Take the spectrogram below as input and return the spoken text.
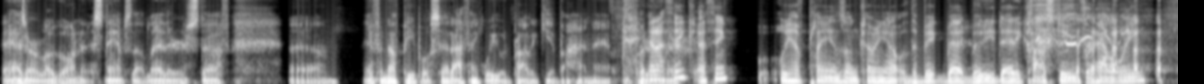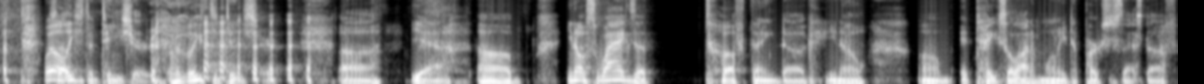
that has our logo on it. That stamps that leather and stuff. Um, if enough people said, I think we would probably get behind that. It And I there. think I think we have plans on coming out with the big bad booty daddy costume for Halloween. Well, So- at least a t-shirt, or at least a t-shirt. uh, yeah. Um, you know, swag's a tough thing, Doug. You know, um, it takes a lot of money to purchase that stuff,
